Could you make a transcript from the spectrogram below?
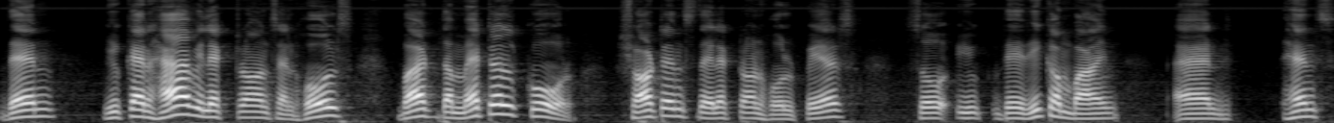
then you can have electrons and holes, but the metal core shortens the electron hole pairs. So, you they recombine and hence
